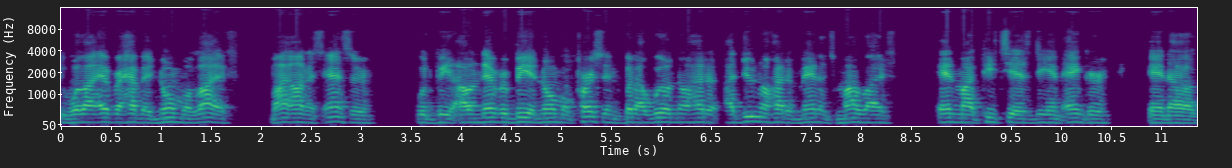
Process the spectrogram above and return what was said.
will I ever have a normal life? My honest answer would be I'll never be a normal person, but I will know how to I do know how to manage my life and my PTSD and anger and uh,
